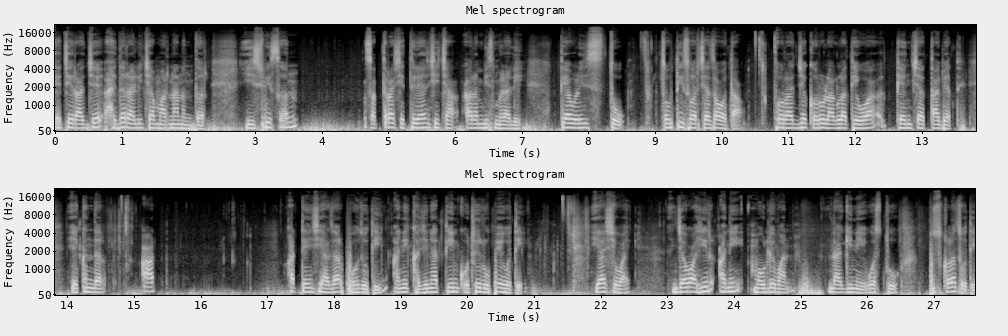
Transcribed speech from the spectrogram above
त्याचे राज्य हैदर अलीच्या मरणानंतर इसवी सन सतराशे त्र्याऐंशीच्या आरंभीस मिळाले. त्यावेळेस तो चौतीस वर्षाचा होता. तो राज्य करू लागला तेव्हा त्यांच्या ताब्यात एकंदर आठ अठ्ठ्याऐंशी हजार फौज होती आणि खजिन्यात तीन कोटी रुपये होते. याशिवाय जवाहीर आणि मौल्यवान दागिने वस्तू पुष्कळच होते.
